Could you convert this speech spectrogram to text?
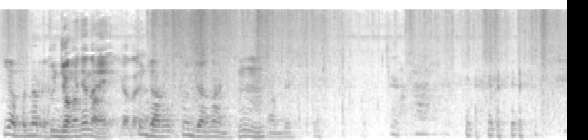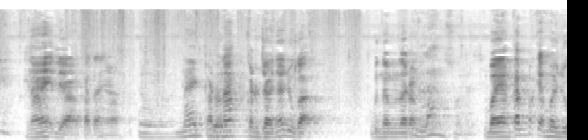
Iya benar ya. Tunjangannya naik katanya. Tunjang tunjangan. Abe. Naik dia katanya. Tuh, naik Karena kerjanya juga benar-benar Hilang suara. bayangkan pakai baju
